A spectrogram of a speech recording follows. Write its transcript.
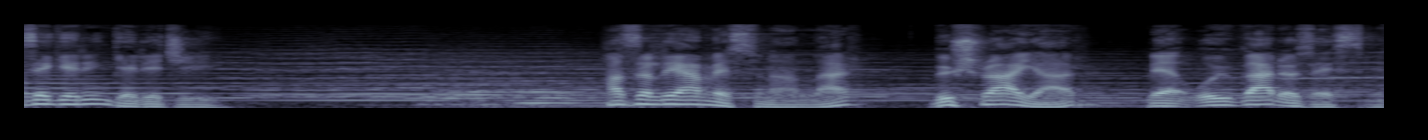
Gezegenin geleceği Hazırlayan ve sunanlar Büşra Yar ve Uygar Özesmi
